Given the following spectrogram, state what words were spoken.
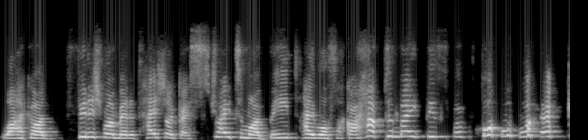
like I'd finish my meditation, I'd go straight to my bead table. It's like, I have to make this before work.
